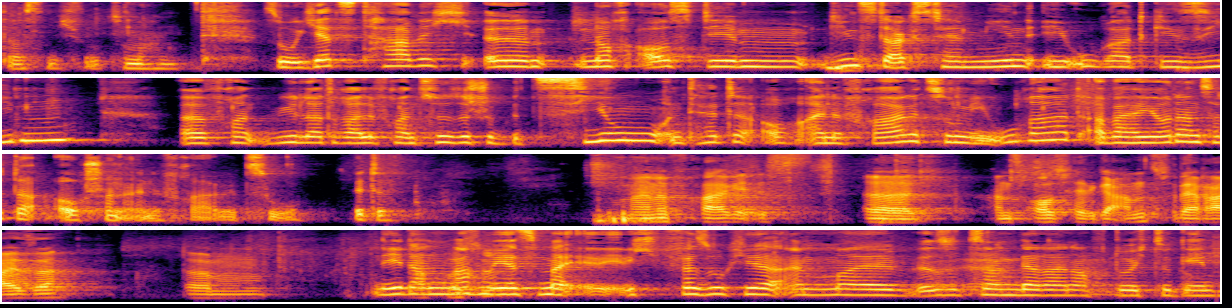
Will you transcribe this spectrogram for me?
das nicht so zu machen. So, jetzt habe ich äh, noch aus dem Dienstagstermin EU-Rat G7 äh, bilaterale französische Beziehungen und hätte auch eine Frage zum EU-Rat, aber Herr Jordans hat da auch schon eine Frage zu. Bitte. Meine Frage ist äh, ans Auswärtige Amt zu der Reise. Ähm, Nee, dann machen wir jetzt mal, ich versuche hier einmal sozusagen der Reihe nach durchzugehen.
